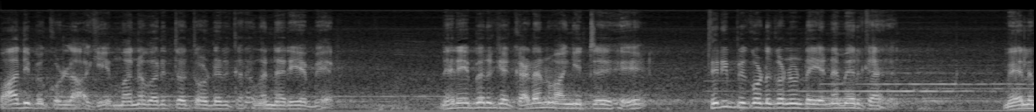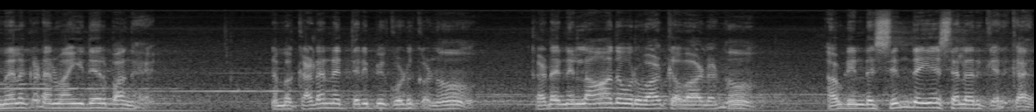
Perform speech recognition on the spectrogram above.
பாதிப்புக்குள்ளாகி மன வருத்தத்தோடு இருக்கிறவங்க நிறைய பேர். நிறைய பேருக்கு கடன் வாங்கிட்டு திருப்பி கொடுக்கணுன்ற எண்ணமே இருக்காது. மேலும் மேலும் கடன் வாங்கிட்டே இருப்பாங்க. நம்ம கடனை திருப்பி கொடுக்கணும். கடன் இல்லாத ஒரு வாழ்க்கை வாழணும் அப்படின்ற சிந்தையே சிலருக்கு இருக்காது.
